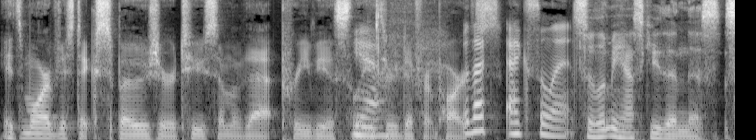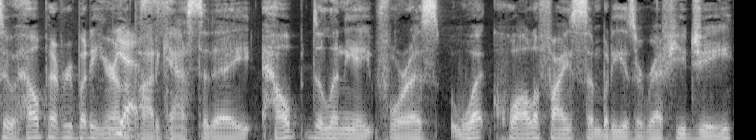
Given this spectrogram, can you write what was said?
It's more of just exposure to some of that previously Yeah. through different parts. Well, that's excellent. So let me ask you then this. So help everybody here on Yes. the podcast today. Help delineate for us what qualifies somebody as a refugee,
